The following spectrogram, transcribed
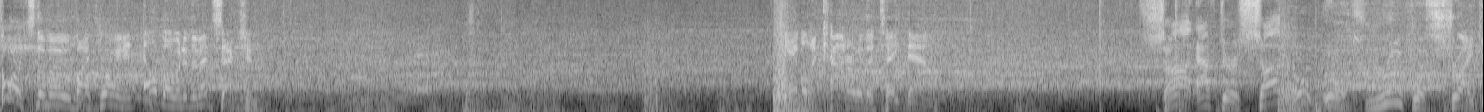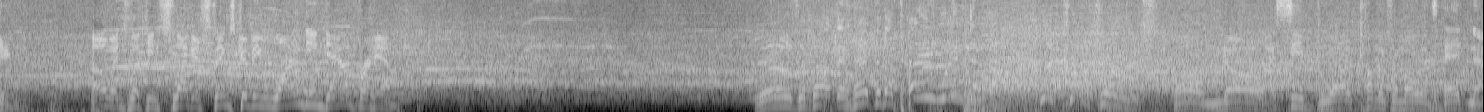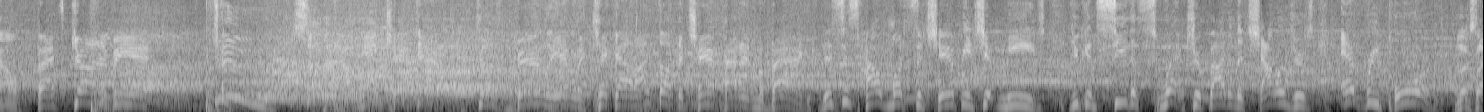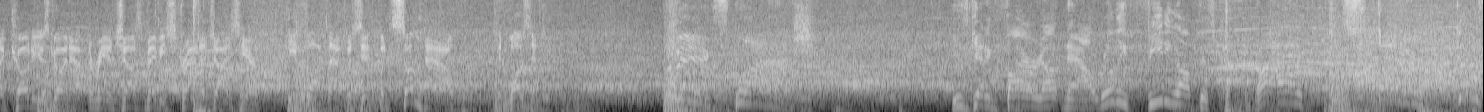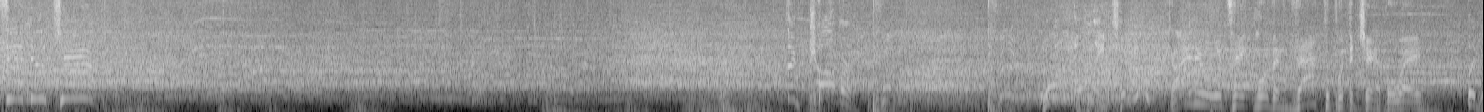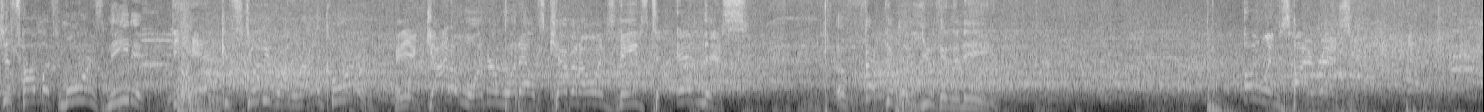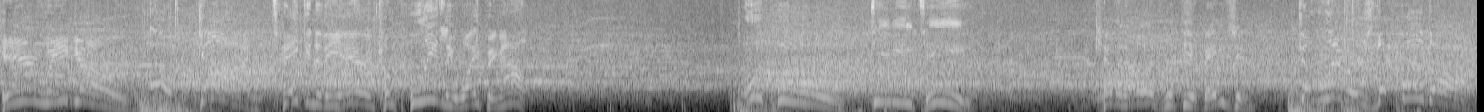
Thwarts the move by throwing an elbow into the midsection. A takedown. Shot after shot. Oh, Ruthless striking. Owens looking sluggish. Things could be winding down for him. Rhodes about to head to the pay window with Cross Rhodes. Oh no, I see blood coming from Owens' head now. That's gotta be it. Two. Somehow he kicked out. Just barely able to kick out. I thought the champ had it in the bag. This is how much the championship means. You can see the sweat drip out of the challenger's every pore. It looks like Cody is going to have to readjust, maybe strategize here. He thought that was it, but somehow it wasn't. Big splash. He's getting fired up now, really feeding off this. Uh-oh. Stunner. Gonna see a new champ. I knew it would take more than that to put the champ away. But just how much more is needed? The end could still be right around the corner. And you gotta wonder what else Kevin Owens needs to end this. Effectively using the knee. Owens high risk. Here we go. Oh, God! Taken to the air and completely wiping out. Ooh, DDT. Kevin Owens with the evasion. Delivers the Bulldog.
